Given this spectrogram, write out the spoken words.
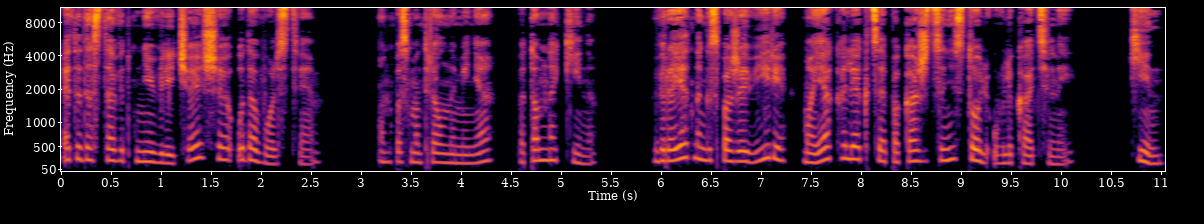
Это доставит мне величайшее удовольствие». Он посмотрел на меня, потом на Кина. «Вероятно, госпоже Вире моя коллекция покажется не столь увлекательной. Кин,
